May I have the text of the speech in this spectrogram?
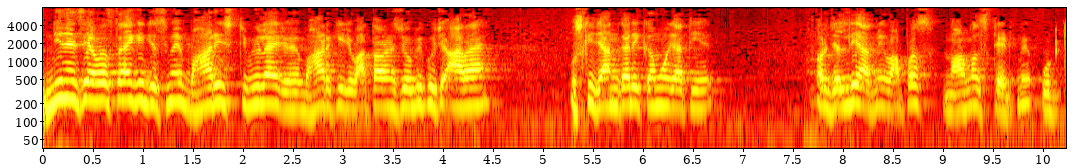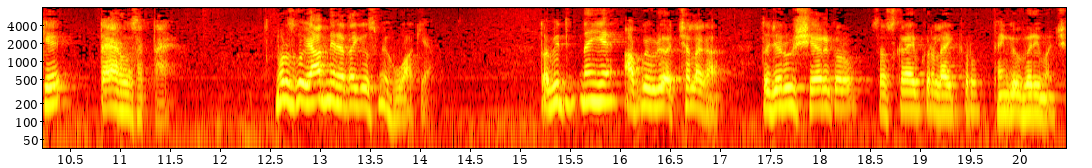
नींद ऐसी अवस्था है कि जिसमें बाहरी स्टिम्युलाई जो है, बाहर की जो वातावरण से जो भी कुछ आ रहा है, उसकी जानकारी कम हो जाती है और जल्दी आदमी वापस नॉर्मल स्टेट में उठ के तैयार हो सकता है। मगर उसको याद नहीं रहता कि उसमें हुआ क्या। तो अभी इतना ही है। आपको वीडियो अच्छा लगा तो ज़रूर शेयर करो सब्सक्राइब करो लाइक करो। थैंक यू वेरी मच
